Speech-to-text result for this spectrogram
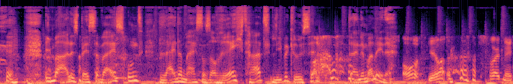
immer alles besser weiß und leider meistens auch recht hat. Liebe Grüße, deine Marlene. Oh, ja, das freut mich.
